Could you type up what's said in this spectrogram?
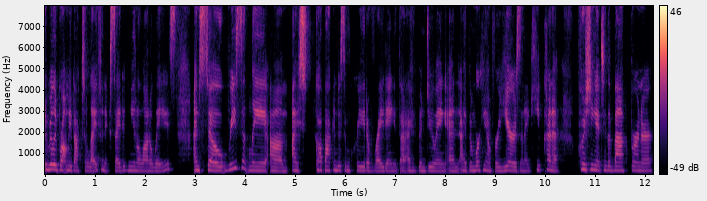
it really brought me back to life and excited me in a lot of ways. And so recently um, i got back into some creative writing that i have been doing and i've been working on for years and i keep kind of pushing it to the back burner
